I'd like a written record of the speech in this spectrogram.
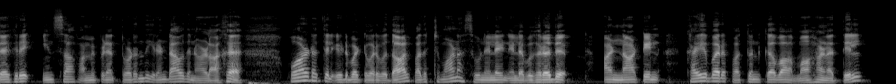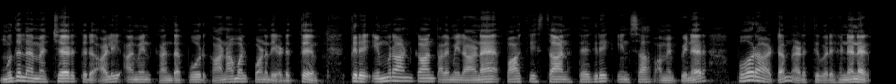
தெஹ்ரிக் இன்சாஃப் அமைப்பினர் தொடர்ந்து இரண்டாவது நாளாக போராட்டத்தில் ஈடுபட்டு வருவதால் பதற்றமான சூழ்நிலை நிலவுகிறது. அந்நாட்டின் கைபர் பத்துன்கவா மாகாணத்தில் முதலமைச்சர் திரு அலி அமீன் கந்தபூர் காணாமல் போனதை அடுத்து திரு இம்ரான்கான் தலைமையிலான பாகிஸ்தான் தெஹ்ரிக் இன்சாஃப் அமைப்பினர் போராட்டம் நடத்தி வருகின்றனர்.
